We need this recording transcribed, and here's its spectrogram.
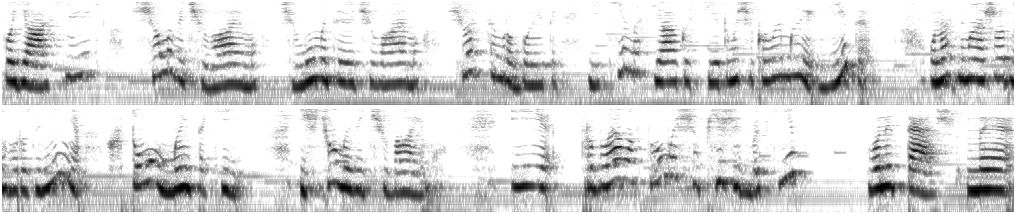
пояснюють, що ми відчуваємо, чому ми це відчуваємо, що з цим робити, які в нас якості є. Тому що коли ми діти, у нас немає жодного розуміння, хто ми такі і що ми відчуваємо. І проблема в тому, що більшість батьків вони теж не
